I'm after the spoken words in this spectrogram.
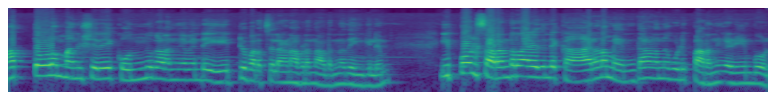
പത്തോളം മനുഷ്യരെ കൊന്നുകളഞ്ഞവന്റെ ഏറ്റുപറച്ചിലാണ് അവിടെ നടന്നതെങ്കിലും ഇപ്പോൾ സറണ്ടർ ആയതിന്റെ കാരണം എന്താണെന്ന് കൂടി പറഞ്ഞു കഴിയുമ്പോൾ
